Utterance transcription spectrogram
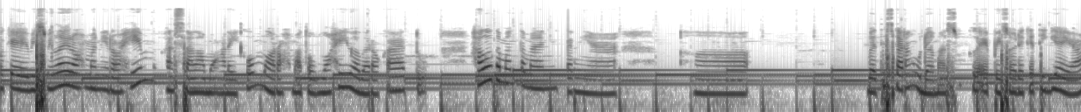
Oke, bismillahirrahmanirrahim. Assalamualaikum warahmatullahi wabarakatuh. Halo teman-teman, ternyata uh, berarti sekarang udah masuk ke episode ketiga ya.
